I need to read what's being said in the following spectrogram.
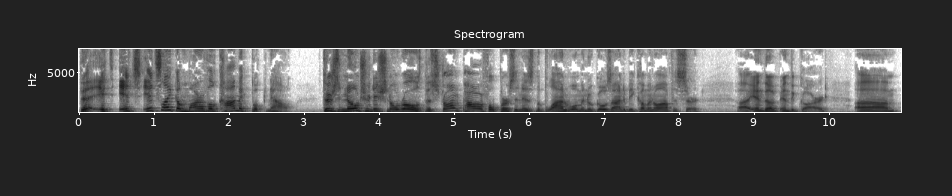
the it's it's it's like a Marvel comic book now. There's no traditional roles. The strong, powerful person is the blonde woman who goes on to become an officer uh, in the in the guard. Um,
